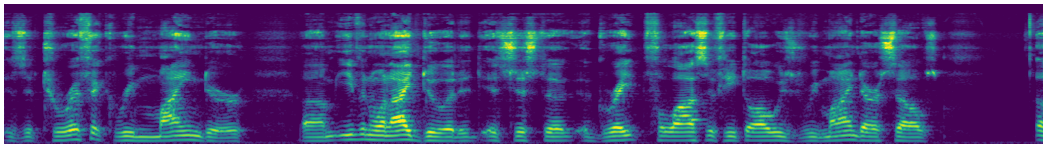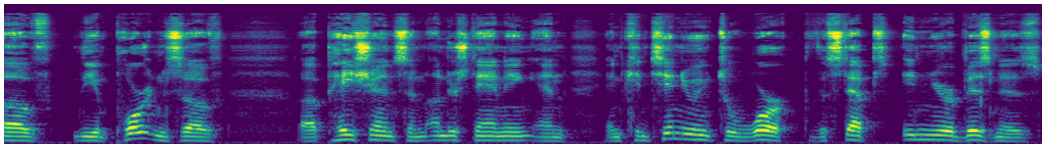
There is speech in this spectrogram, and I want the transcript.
is a terrific reminder. Um, even when I do it, it it's just a, a great philosophy to always remind ourselves of the importance of uh, patience and understanding and and continuing to work the steps in your business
